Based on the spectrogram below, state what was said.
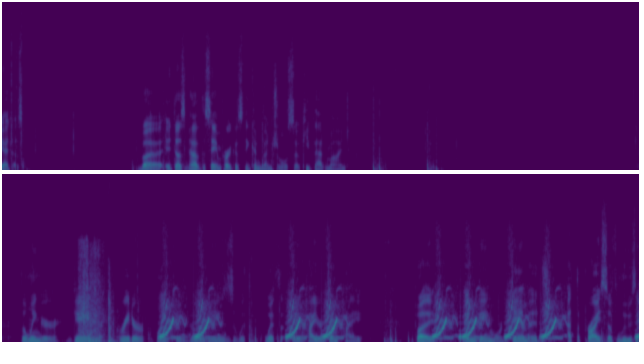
Yeah, it does. But it doesn't have the same perk as the conventional, so keep that in mind. The Winger gain greater flight capabilities with, with a higher jump height, but and gain more damage at the price of losing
